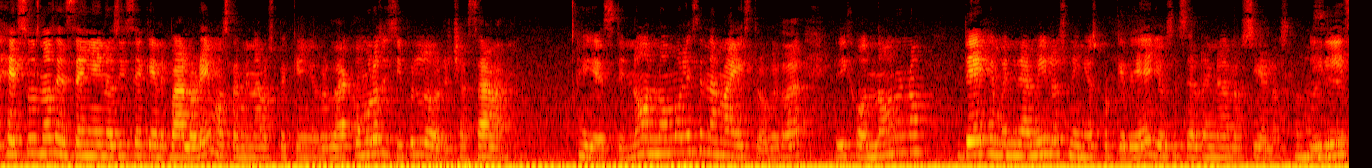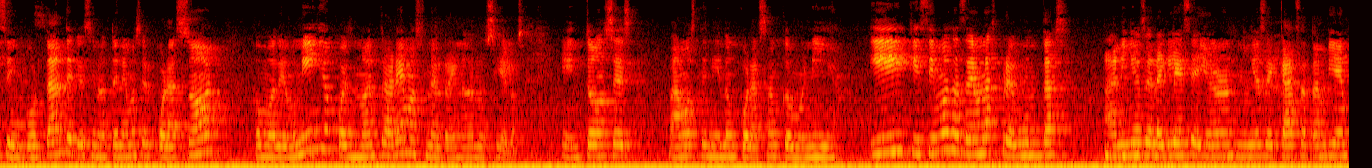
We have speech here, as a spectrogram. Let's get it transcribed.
Jesús nos enseña y nos dice que valoremos también a los pequeños, ¿verdad? Como los discípulos lo rechazaban y este, no, no molesten al maestro, ¿verdad? Y dijo, no, no, no, dejen venir a mí los niños porque de ellos es el reino de los cielos. y dice, importante que si no tenemos el corazón como de un niño, pues no entraremos en el reino de los cielos. Entonces, vamos teniendo un corazón como niño. Y quisimos hacer unas preguntas a niños de la iglesia y a unos niños de casa también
